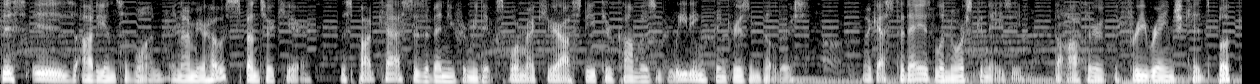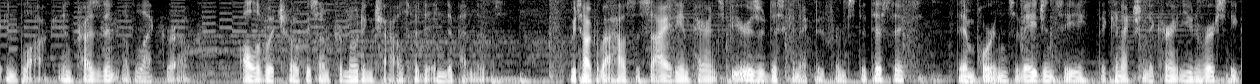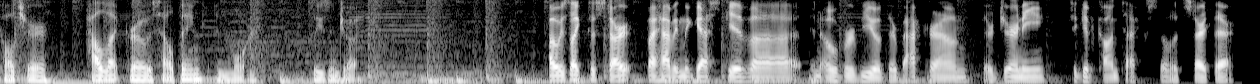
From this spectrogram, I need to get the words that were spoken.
This is Audience of One, and I'm your host, Spencer Kier. This podcast is a venue for me to explore my curiosity through combos with leading thinkers and builders. My guest today is Lenore Skenazy, the author of the Free Range Kids book and blog, and president of Let Grow, all of which focus on promoting childhood independence. We talk about how society and parents' fears are disconnected from statistics, the importance of agency, the connection to current university culture, how Let Grow is helping, and more. Please enjoy. I always like to start by having the guest give uh, an overview of their background, their journey to give context. So let's start there.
